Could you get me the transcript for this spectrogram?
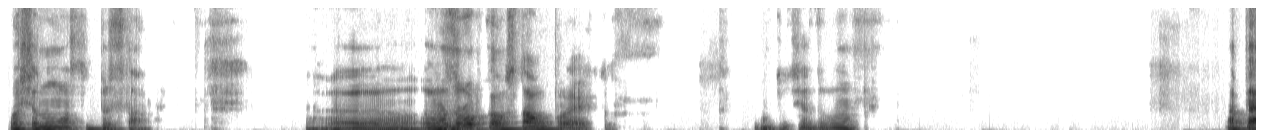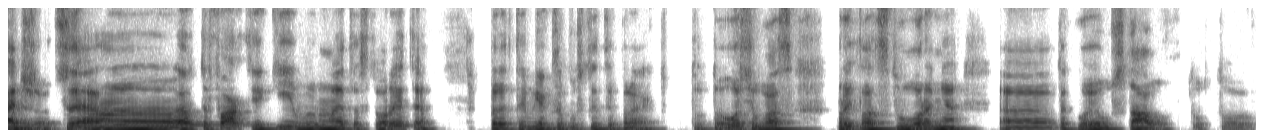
Ось воно у вас тут представлено. Е, Розробка уставу проєкту. Ну, Тут я думаю. Опять же, це е, артефакт, який ви маєте створити перед тим, як запустити проєкт. Тобто, ось у вас приклад створення е, такої устави. Тобто,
